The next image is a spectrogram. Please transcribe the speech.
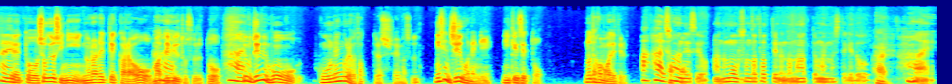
はい。えっ、と、商業誌に載られてからを、まあ、はい。デビューとすると、はい。でもデビューもう5年ぐらいは経ってらっしゃいます ?2015 年に 2KZ の仲間が出てる。あはいそうなんですよ。あのもうそんな経ってるんだなって思いましたけど。はい。はい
